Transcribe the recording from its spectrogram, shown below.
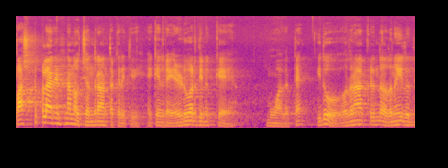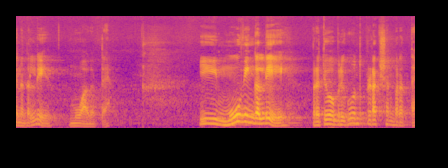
ಫಸ್ಟ್ ಪ್ಲ್ಯಾನೆಟ್ನ ನಾವು ಚಂದ್ರ ಅಂತ ಕರಿತೀವಿ, ಏಕೆಂದರೆ ಎರಡೂವರೆ ದಿನಕ್ಕೆ ಮೂವ್ ಆಗುತ್ತೆ. ಇದು ಹದಿನಾಲ್ಕರಿಂದ ಹದಿನೈದು ದಿನದಲ್ಲಿ ಮೂವ್ ಆಗುತ್ತೆ. ಈ ಮೂವಿಂಗಲ್ಲಿ ಪ್ರತಿಯೊಬ್ಬರಿಗೂ ಒಂದು ಪ್ರೊಡಕ್ಷನ್ ಬರುತ್ತೆ.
